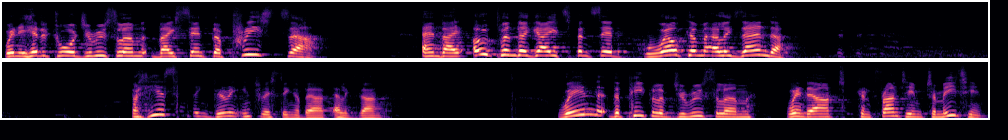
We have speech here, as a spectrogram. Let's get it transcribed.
When he headed toward Jerusalem, they sent the priests out and they opened the gates and said, Welcome, Alexander. but here's something very interesting about Alexander. When the people of Jerusalem went out to confront him, to meet him,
